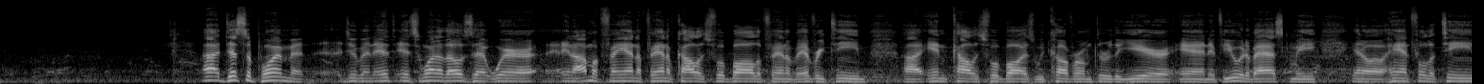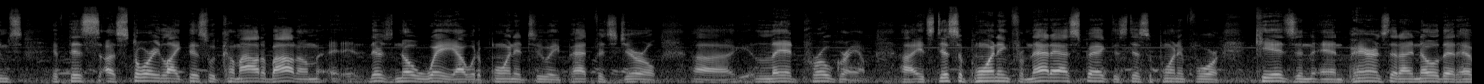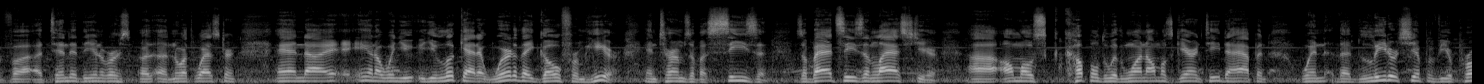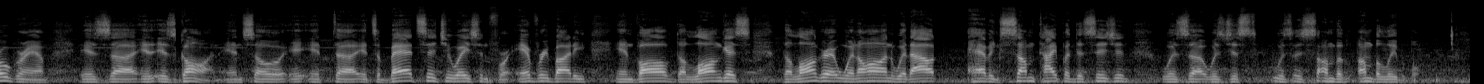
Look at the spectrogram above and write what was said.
Uh, disappointment, Zubin. It, it's one of those that where you know I'm a fan, a fan of college football, a fan of every team uh, in college football as we cover them through the year. And if you would have asked me, you know, a handful of teams if this a story like this would come out about him, eh, there's no way I would have pointed to a Pat Fitzgerald uh, led program. Uh, it's disappointing from that aspect. It's disappointing for kids and, and parents that I know that have uh, attended the University uh, uh, Northwestern. And uh, eh, you know, when you you look at it, where do they go from here in terms of a season? It's a bad season last year, almost coupled with one almost guaranteed to happen when the leadership of your program is is uh, is gone, and so it, it uh, it's a bad situation for everybody involved. The longest, the longer it went on without having some type of decision was uh, was just was just unbelievable.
